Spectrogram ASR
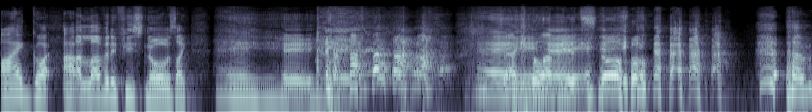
i got up. I love it if he snore was like, hey, hey, hey. hey, A Colombian hey, snore. um,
